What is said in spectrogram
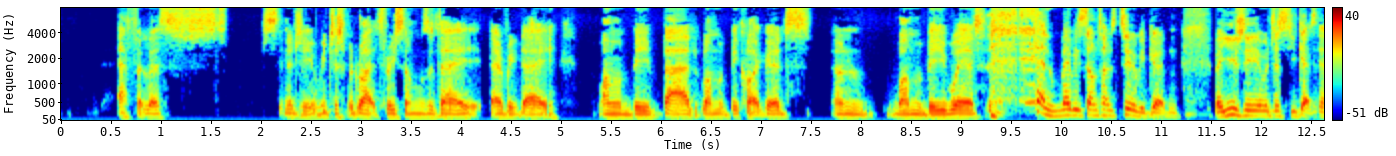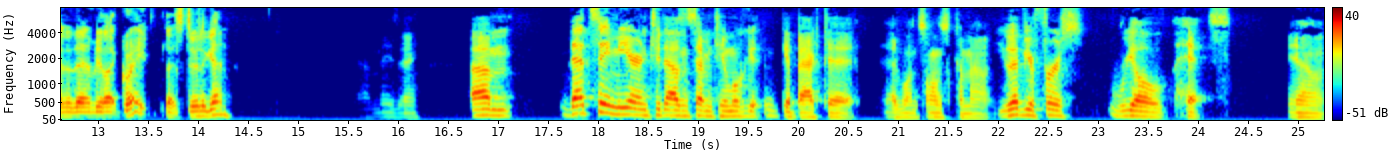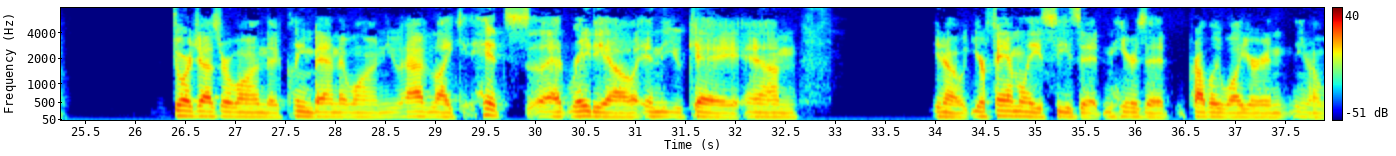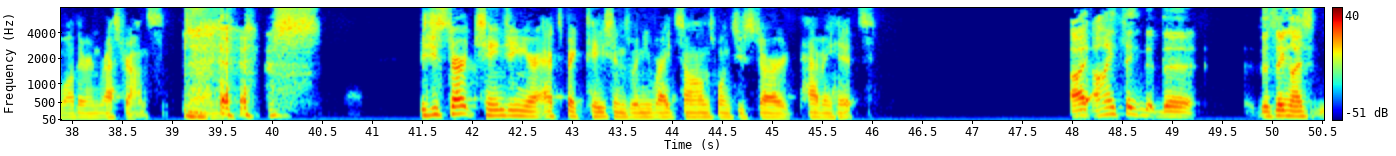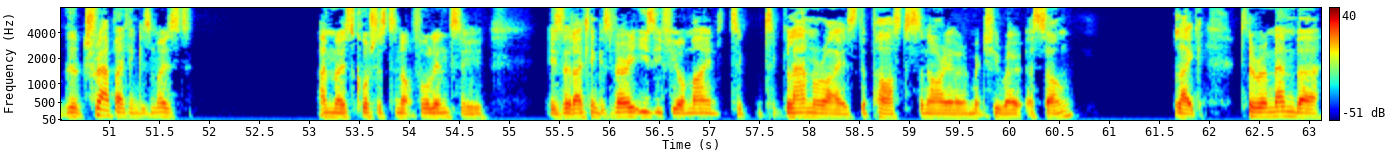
effortless synergy. We just would write three songs a day, every day. One would be bad, one would be quite good, and one would be weird. and maybe sometimes two would be good. But usually it would just, you get to the end of the day and be like, great, let's do it again. Amazing. Um, that same year in 2017, we'll get, get back to Ed songs come out. You have your first real hits. You know, George Ezra one, the Clean Bandit one. You had like hits at radio in the UK, and you know your family sees it and hears it probably while you're in, you know, while they're in restaurants. Um, did you start changing your expectations when you write songs once you start having hits? I I think that the the thing I the trap I think is most I'm most cautious to not fall into is that I think it's very easy for your mind to, to glamorize the past scenario in which you wrote a song. Like to remember,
